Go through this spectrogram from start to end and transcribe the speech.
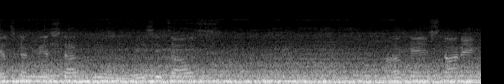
jetzt können wir starten. Wie sieht's aus? Okay, starting.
